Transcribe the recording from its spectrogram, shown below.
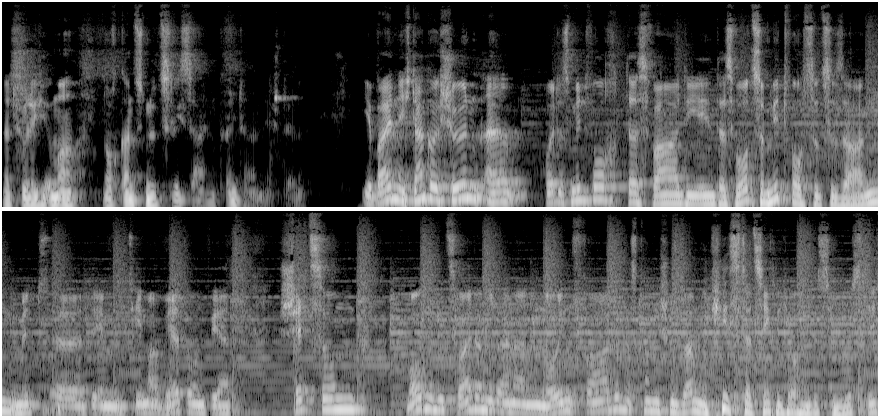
natürlich immer noch ganz nützlich sein könnte an der Stelle. Ihr beiden, ich danke euch schön. Äh, heute ist Mittwoch. Das war die, das Wort zum Mittwoch sozusagen mit äh, dem Thema Werte und Wertschätzung. Morgen geht's weiter mit einer neuen Frage, das kann ich schon sagen. Und die ist tatsächlich auch ein bisschen lustig.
